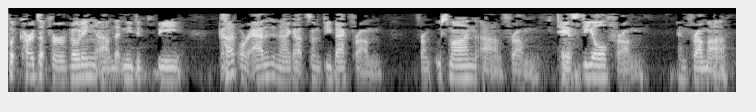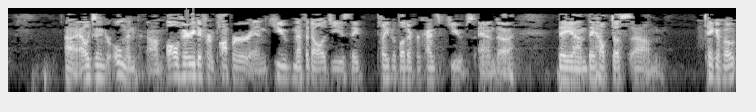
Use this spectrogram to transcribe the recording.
put cards up for voting um, that needed to be cut or added, and I got some feedback from from Usman, uh, from Taya Steele, from and from uh, uh, Alexander Ullman. Um, all very different pauper and cube methodologies. They played with all different kinds of cubes, and uh, they um, they helped us um, take a vote,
